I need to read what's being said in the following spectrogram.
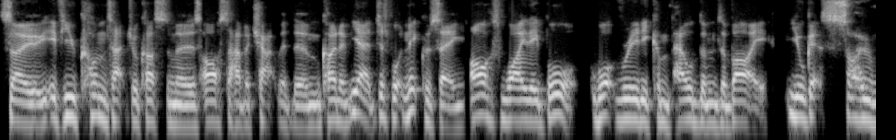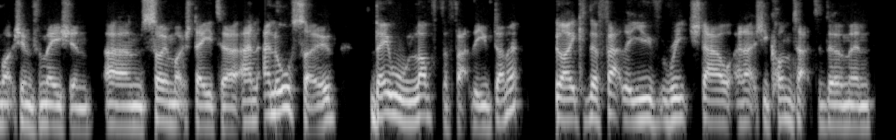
So if you contact your customers, ask to have a chat with them, kind of, yeah, just what Nick was saying, ask why they bought, what really compelled them to buy. You'll get so much information, um, so much data. And, and also, they will love the fact that you've done it. Like the fact that you've reached out and actually contacted them and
